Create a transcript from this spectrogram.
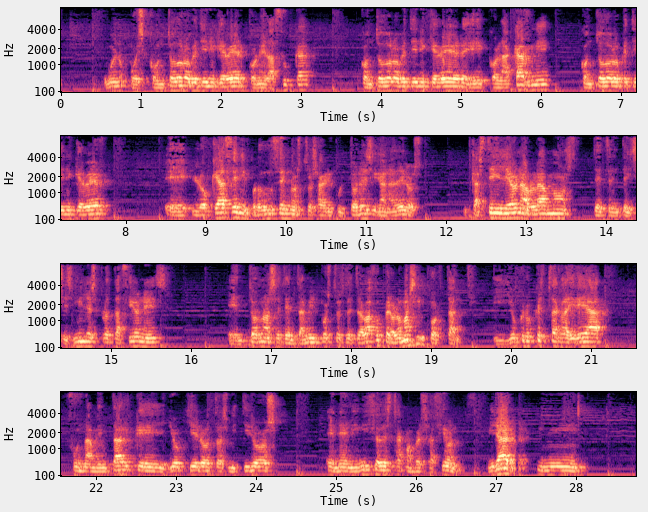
bueno, pues con todo lo que tiene que ver con el azúcar, con todo lo que tiene que ver eh, con la carne, con todo lo que tiene que ver eh, lo que hacen y producen nuestros agricultores y ganaderos. En Castilla y León hablamos de 36.000 explotaciones, en torno a 70.000 puestos de trabajo, pero lo más importante, y yo creo que esta es la idea fundamental que yo quiero transmitiros en el inicio de esta conversación. Mirar, mm,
